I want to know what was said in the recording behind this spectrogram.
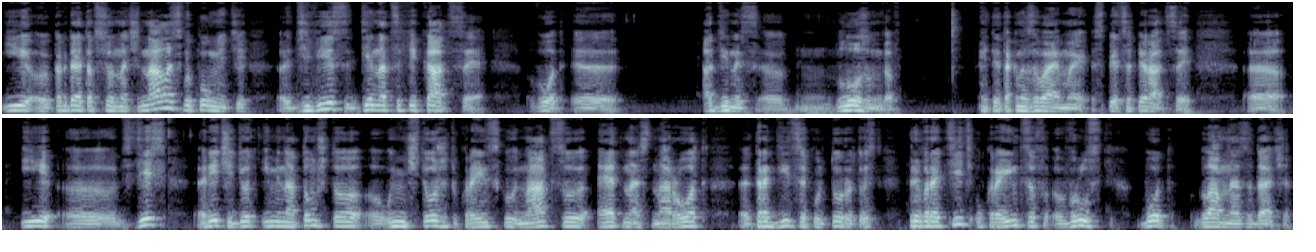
И э, когда это все начиналось, вы помните э, девиз денацификация. Вот один из лозунгов этой так называемой спецоперации. И здесь речь идет именно о том, что уничтожить украинскую нацию, этнос, народ, традиции, культуру, то есть превратить украинцев в русских. Вот главная задача,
